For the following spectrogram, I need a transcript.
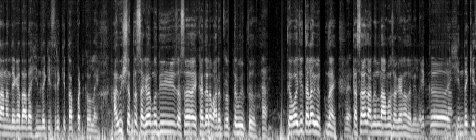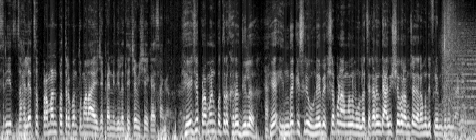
आनंद आहे का दादा हिंद केसरी किताब पटकवलाय आयुष्यातलं सगळ्यामध्ये जसं एखाद्याला भारतरत्न हा. मिळतं तेव्हा जी त्याला येत नाही बरं. तसाच आनंद आम्हाला सगळ्यांना झालेला आहे एक अ, हिंद केसरी झाल्याचं प्रमाणपत्र पण तुम्हाला आयोजकांनी दिलं त्याच्याविषयी काय सांगाल हे जे प्रमाणपत्र खरं दिलं हे हिंद केसरी होण्यापेक्षा पण आम्हाला मोलाचं आहे. कारण ते आयुष्यभर आमच्या घरामध्ये फ्रेम करून राहिले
